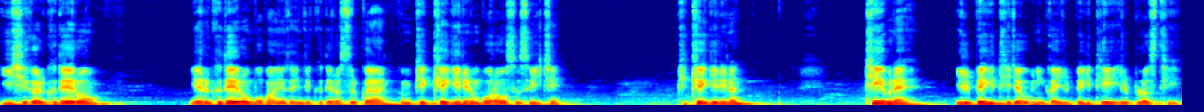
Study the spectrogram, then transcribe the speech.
이 식을 그대로 얘를 그대로 모방해서 이제 그대로 쓸 거야. 그럼 pq의 길이는 뭐라고 쓸 수 있지? pq의 길이는 t분의 1 빼기 t 제곱이니까 1 빼기 t 1 플러스 t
